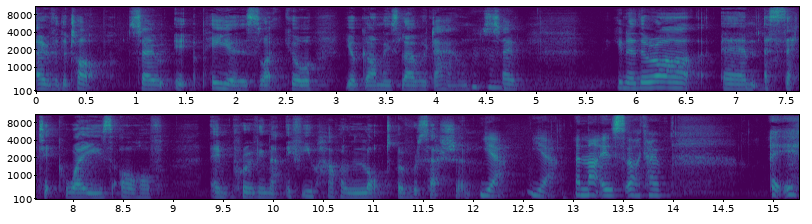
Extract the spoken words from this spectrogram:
over the top, so it appears like your your gum is lower down. Mm-hmm. So, you know, there are um, aesthetic ways of improving that if you have a lot of recession. Yeah, yeah, and that is like I. It,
